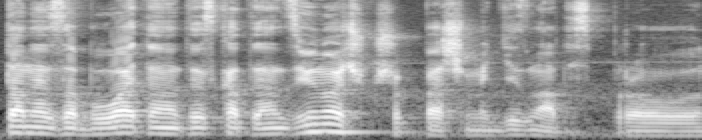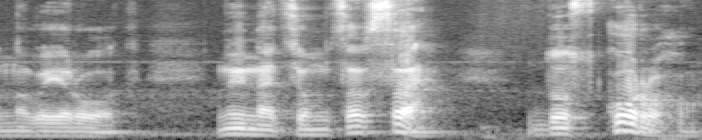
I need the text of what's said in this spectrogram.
Та не забувайте натискати на дзвіночок, щоб першими дізнатись про новий ролик. Ну і на цьому це все. До скорого!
